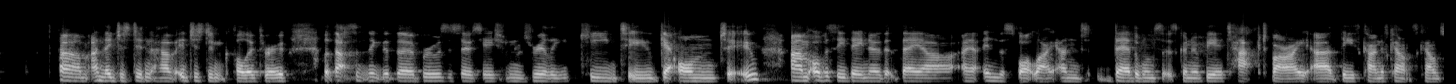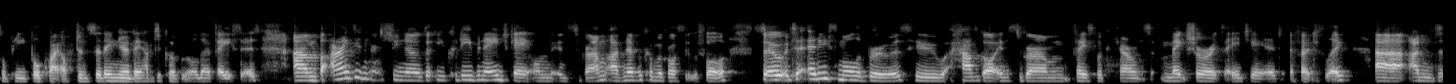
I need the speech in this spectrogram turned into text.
um, and they just didn't have it just didn't follow through. But that's something that the brewers association was really keen to get on to. Um, obviously they know that they are uh, in the spotlight and they're the ones that's going to be attacked by uh, these kind of council council people quite often. So they know they have to cover all their bases. Um, but i didn't actually know that you could even age gate on instagram. I've never come across it before. So to any smaller brewers who have got instagram facebook accounts make sure it's age gated effectively. Uh, and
